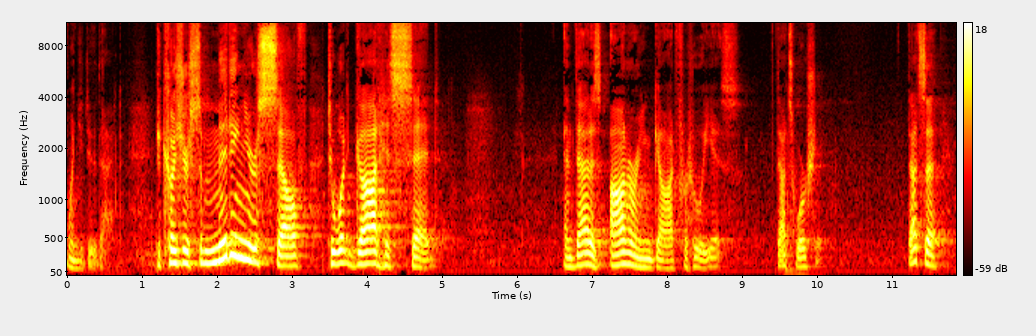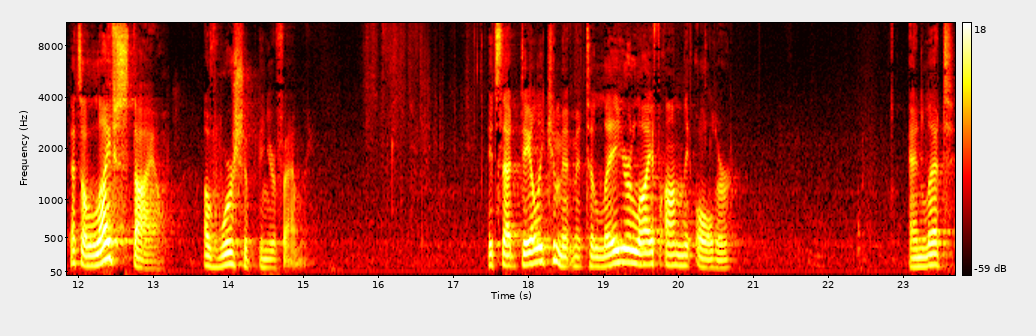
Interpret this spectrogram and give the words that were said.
when you do that because you're submitting yourself to what God has said. And that is honoring God for who He is. That's worship. That's a, that's a lifestyle of worship in your family. It's that daily commitment to lay your life on the altar and let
